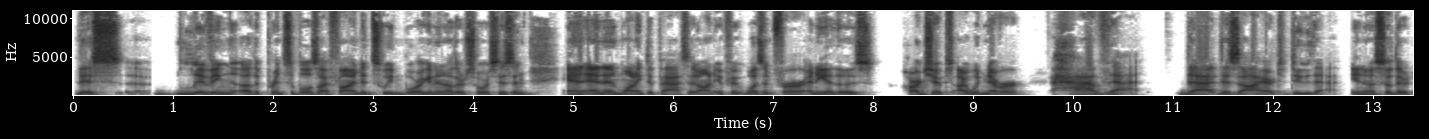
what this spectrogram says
this uh, living uh, the principles I find in Swedenborg and in other sources, and and and then wanting to pass it on. If it wasn't for any of those hardships, I would never have that that desire to do that. You know, so there,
